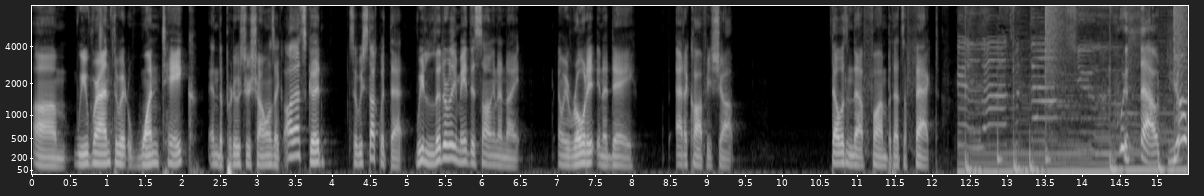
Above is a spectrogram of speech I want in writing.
Um, we ran through it one take, and the producer Sean was like, "Oh, that's good." So we stuck with that. We literally made this song in a night, and we wrote it in a day at a coffee shop. That wasn't that fun, but that's a fact. Without you, Without you,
